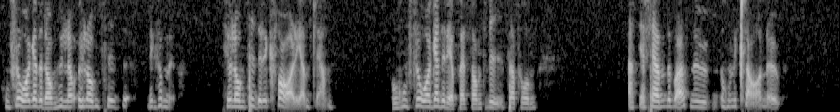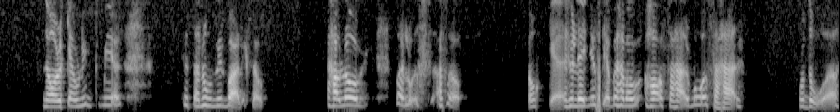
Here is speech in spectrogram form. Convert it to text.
hon frågade dem hur, hur lång tid, liksom, hur lång tid är det kvar egentligen? Och hon frågade det på ett sånt vis att hon, att jag kände bara att nu, hon är klar nu. Nu orkar hon inte mer. Utan hon vill bara liksom, how long, alltså, och eh, hur länge ska jag behöva ha så här, må så här? Och då,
